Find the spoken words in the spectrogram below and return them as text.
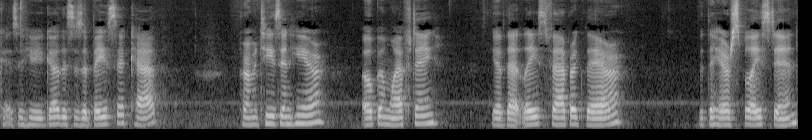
Okay, so here you go. This is a basic cap. Permatease in here, open wefting. You have that lace fabric there with the hair spliced in.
